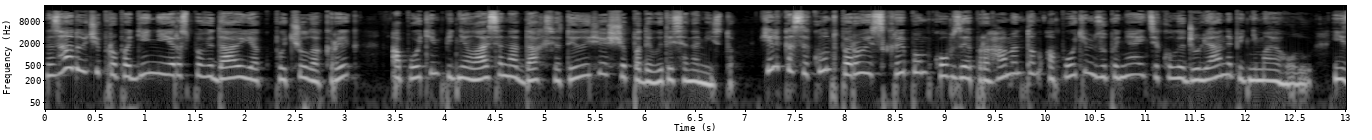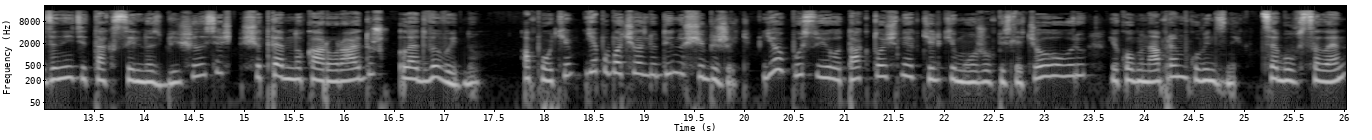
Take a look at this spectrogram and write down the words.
Не згадуючи про падіння, я розповідаю, як почула крик, а потім піднялася на дах святилища, щоб подивитися на місто. Кілька секунд перо із скрипом ковзає пергаментом, а потім зупиняється, коли Джуліана піднімає голову. Її зениці так сильно збільшилися, що темно кару райдуш ледве видно. А потім я побачила людину, що біжить. Я описую його так точно, як тільки можу, після чого говорю, в якому напрямку він зник. Це був селен.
